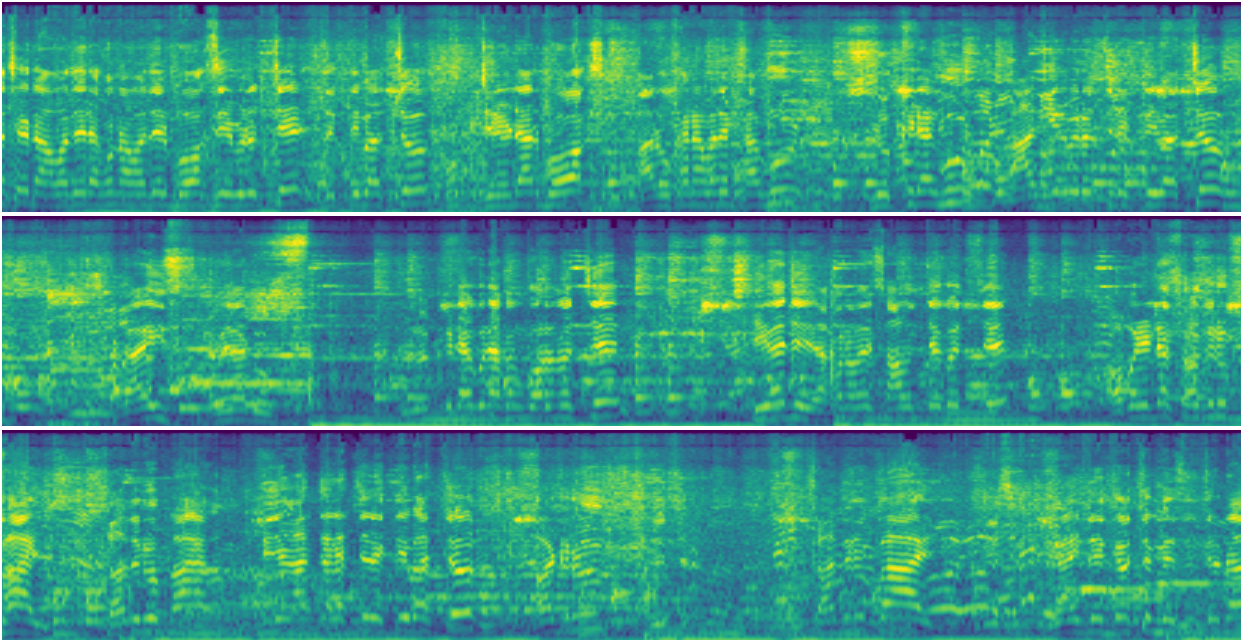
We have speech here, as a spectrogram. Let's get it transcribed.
আছে? এটা আমাদের এখন আমাদের বক্স যে বেরোচ্ছে। দেখতে পাচ্ছ জেনারেটার বক্স আর ওখানে আমাদের ঠাকুর, লক্ষ্মী ঠাকুর আজকে বেরোচ্ছে, দেখতে পাচ্ছ। গাইস দেখো, লক্ষ্মী ঠাকুর এখন বরণ হচ্ছে। ঠিক আছে, এখন আমাদের সাউন্ড চেক হচ্ছে। অপারেটার সদরূপ ভাই সদরূপ ভাই এখন ডিজে গান চালাচ্ছে, দেখতে পাচ্ছ। অটরূপ সদরূপ ভাই গাইস দেখতে পাচ্ছ মেশিন সেটা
